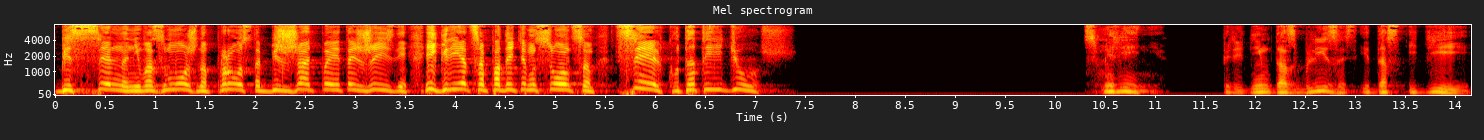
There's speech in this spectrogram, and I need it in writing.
Бесцельно невозможно просто бежать по этой жизни и греться под этим солнцем. Цель, куда ты идешь? Смирение. Перед ним даст близость и даст идеи.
